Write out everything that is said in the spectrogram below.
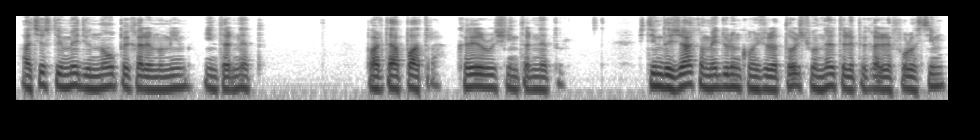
acestui mediu nou pe care îl numim internet? Partea a patra. Creierul și internetul. Știm deja că mediul înconjurător și uneltele pe care le folosim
